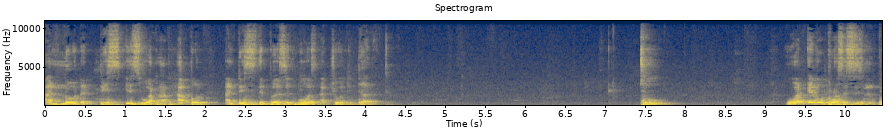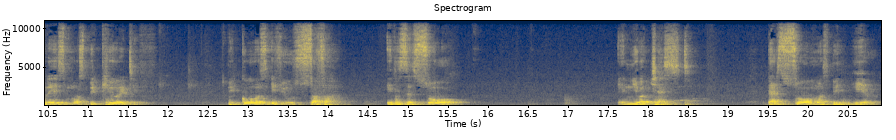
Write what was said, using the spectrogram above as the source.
and know that this is what had happened and this is the person who has actually done it. Two, whatever process is in place must be curative. Because if you suffer, it is a sore in your chest. That sore must be healed.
